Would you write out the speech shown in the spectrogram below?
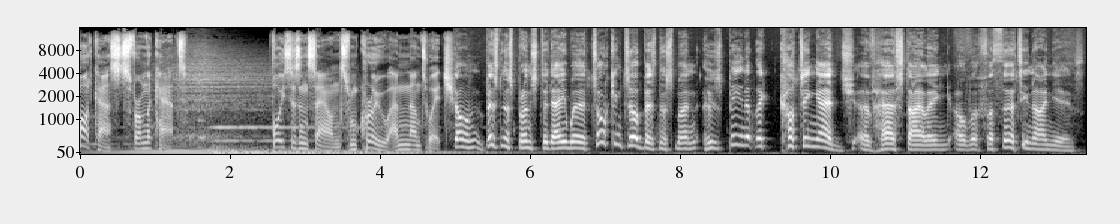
Podcasts from the Cat. Voices and sounds from Crewe and Nantwich. On Business Brunch today, we're talking to a businessman who's been at the cutting edge of hairstyling over for 39 years.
